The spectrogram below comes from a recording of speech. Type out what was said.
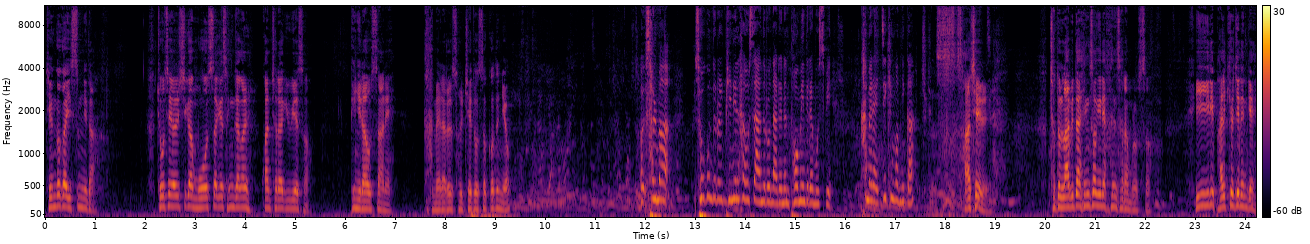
증거가 있습니다 조세열 씨가 무어싹의 생장을 관찰하기 위해서 비닐하우스 안에 카메라를 설치해뒀었거든요 어, 설마 소군들을 비닐하우스 안으로 나르는 범인들의 모습이 카메라에 찍힌 겁니까? 사실 저도 라비다 행성인의 한 사람으로서 이 일이 밝혀지는 게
